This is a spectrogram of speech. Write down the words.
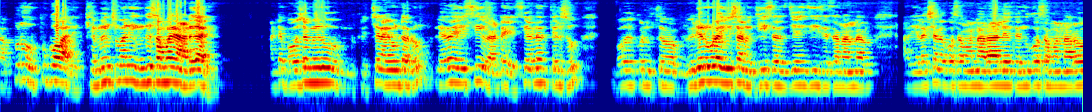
తప్పును ఒప్పుకోవాలి. క్షమించమని హిందూ సమాజం అడగాలి. అంటే బహుశా మీరు క్రిస్టియన్ అయి ఉంటారు లేదా ఎస్సీ అంటే ఎస్సీ అనేది తెలుసు. కొన్ని వీడియోలు కూడా చూశాను. జీసస్ జై జీసస్ అని అన్నారు. అది ఎలక్షన్ల కోసం అన్నారా లేకపోతే ఎందుకోసం అన్నారో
